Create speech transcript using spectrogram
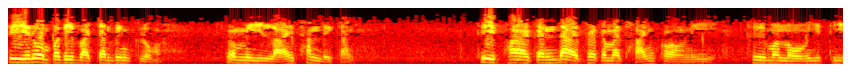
ที่ร่วมปฏิบัติกันเป็นกลุ่ม ก็มีหลายท่านด้วยกัน ที่พากันได้พระกรรมฐานกองนี้ คือมโนวิธิ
